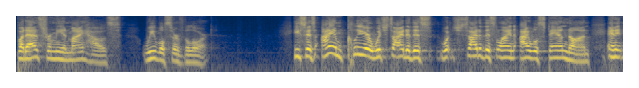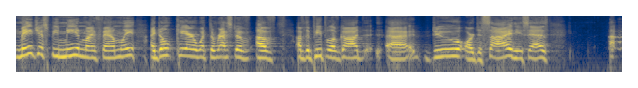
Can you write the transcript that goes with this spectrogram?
but as for me and my house, we will serve the Lord. He says, I am clear which side of this, which side of this line I will stand on. And it may just be me and my family. I don't care what the rest of, of of the people of God uh, do or decide. He says, I,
